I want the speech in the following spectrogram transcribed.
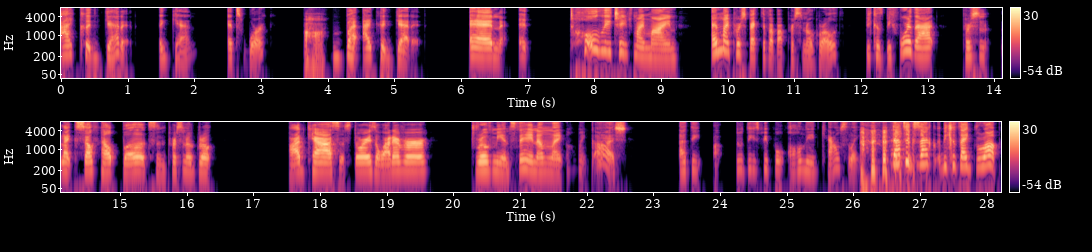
I could get it. Again, it's work, uh huh. but I could get it. And it totally changed my mind and my perspective about personal growth because before that, person like self-help books and personal growth podcasts or stories or whatever drove me insane. I'm like, oh my gosh, the, uh, do these people all need counseling? that's exactly because I grew up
